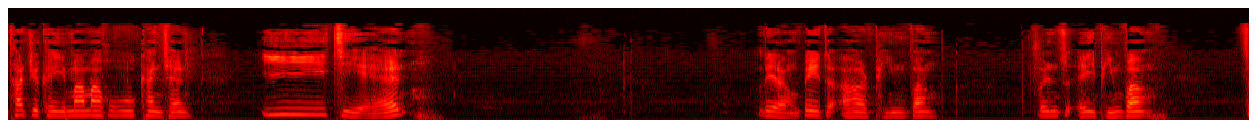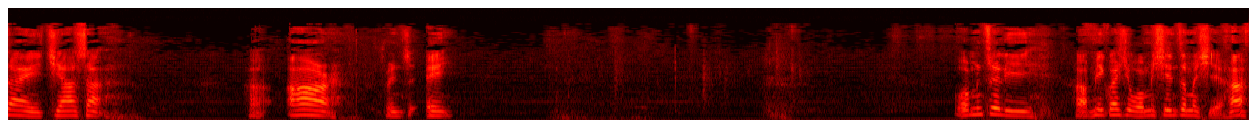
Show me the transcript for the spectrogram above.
它就可以马马虎虎看成一减两倍的 r 平方分之 a 平方。再加上啊，r 分之 a，我们这里啊没关系，我们先这么写哈。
